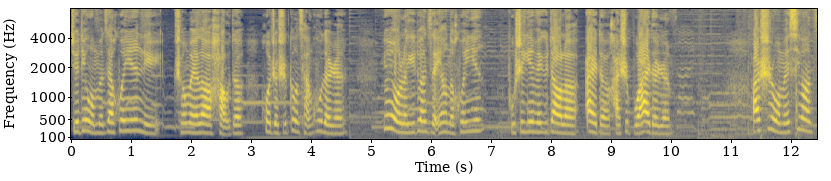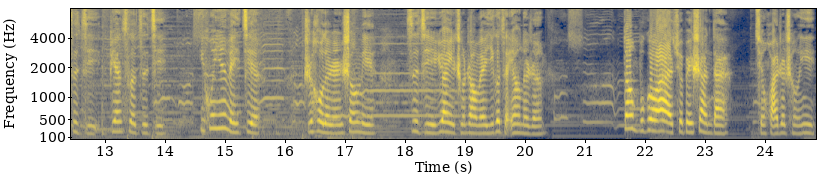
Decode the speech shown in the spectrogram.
决定我们在婚姻里成为了好的，或者是更残酷的人，拥有了一段怎样的婚姻，不是因为遇到了爱的还是不爱的人，而是我们希望自己鞭策自己，以婚姻为戒，之后的人生里，自己愿意成长为一个怎样的人。当不够爱却被善待，请怀着诚意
